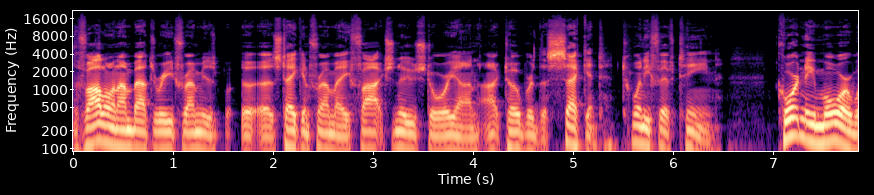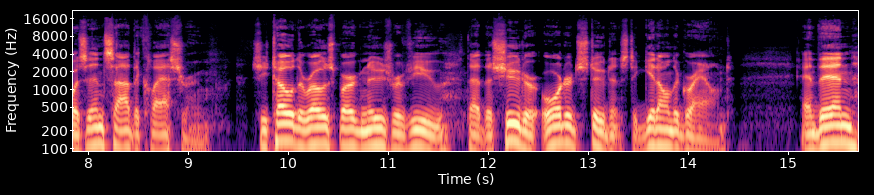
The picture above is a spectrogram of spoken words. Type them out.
The following I'm about to read from is, uh, is taken from a Fox News story on October the 2nd, 2015. Courtney Moore was inside the classroom. She told the Roseburg News Review that the shooter ordered students to get on the ground and then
